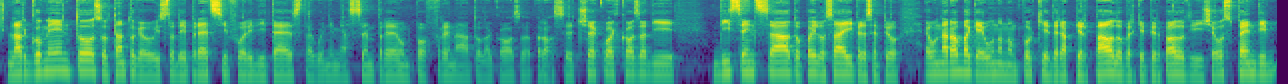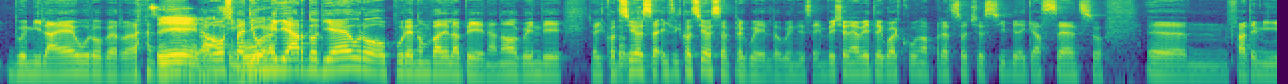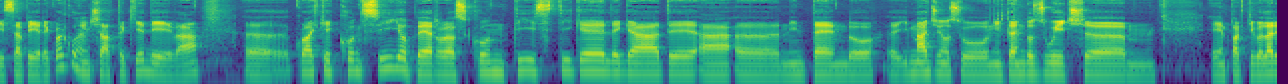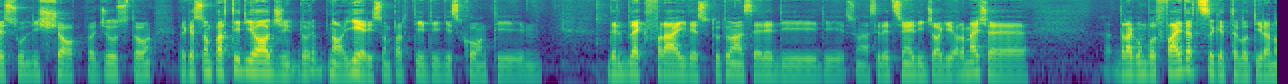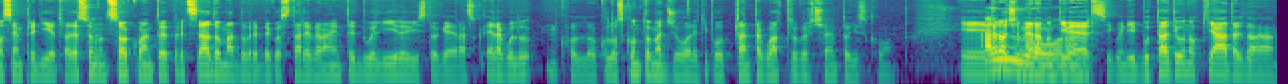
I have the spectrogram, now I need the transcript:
l'argomento, soltanto che avevo visto dei prezzi fuori di testa, quindi mi ha sempre un po' frenato la cosa. Però se c'è qualcosa di di sensato, poi lo sai, per esempio, è una roba che uno non può chiedere a Pierpaolo perché Pierpaolo ti dice o spendi 2000 euro per... Sì, no, o spendi un miliardo di euro oppure non vale la pena, no? Quindi cioè, il, consiglio è, il, consiglio è, sempre quello, quindi se invece ne avete qualcuno a prezzo accessibile che ha senso, ehm, fatemi sapere. Qualcuno in chat chiedeva... Uh, qualche consiglio per scontistiche legate a uh, Nintendo, uh, immagino su Nintendo Switch um, e in particolare sull'eShop, giusto? Perché sono partiti oggi, dovrebbe, no, ieri sono partiti gli sconti mm, del Black Friday su tutta una serie di, di su una selezione di giochi. Ormai c'è Dragon Ball Fighters che te lo tirano sempre dietro. Adesso non so quanto è prezzato, ma dovrebbe costare veramente 2 lire, visto che era, era quello con lo, con lo, sconto maggiore, tipo 84% di sconto. E, allora... Però ce n'erano diversi, quindi buttate un'occhiata. Da,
